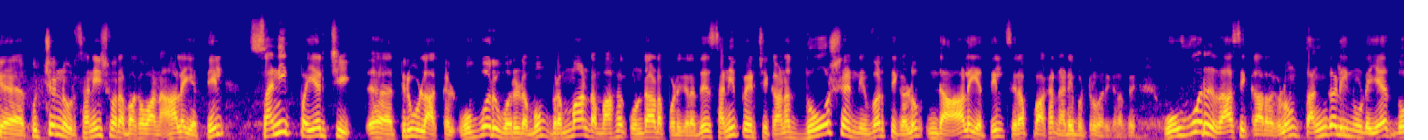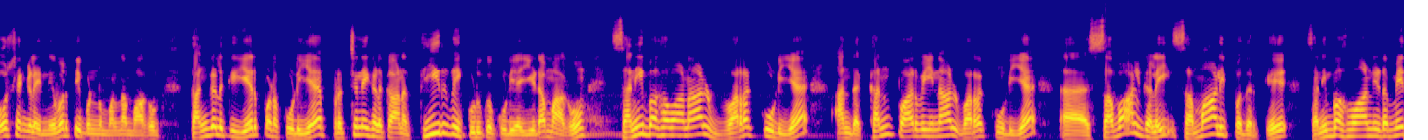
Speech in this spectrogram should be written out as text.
இங்க குச்சனூர் சனீஸ்வர பகவான் ஆலயத்தில் சனி பயிற்சி திருவிழாக்கள் ஒவ்வொரு வருடமும் பிரம்மாண்டமாக கொண்டாடப்படுகிறது. சனி பயிற்சிக்கான தோஷ நிவர்த்திகளும் இந்த ஆலயத்தில் சிறப்பாக நடைபெற்று வருகிறது. ஒவ்வொரு ராசிக்காரர்களும் தங்களினுடைய தோஷங்களை நிவர்த்தி பண்ணும் வண்ணமாகவும் தங்களுக்கு ஏற்படக்கூடிய பிரச்சனைகளுக்கான தீர்வை கொடுக்கக்கூடிய இடமாகவும் சனி பகவானால் வரக்கூடிய அந்த கண் பார்வையினால் வரக்கூடிய சவால்களை சமாளிப்பதற்கு சனி பகவானிடமே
